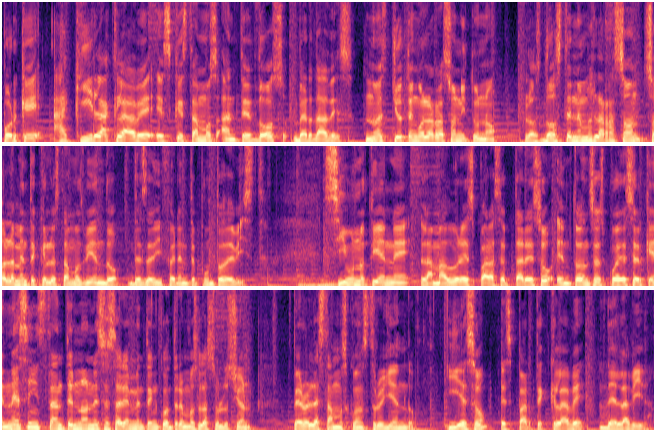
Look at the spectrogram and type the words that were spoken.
Porque aquí la clave es que estamos ante dos verdades. No es yo tengo la razón y tú no. Los dos tenemos la razón, solamente que lo estamos viendo desde diferente punto de vista. Si uno tiene la madurez para aceptar eso, entonces puede ser que en ese instante no necesariamente encontremos la solución, pero la estamos construyendo. Y eso es parte clave de la vida.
